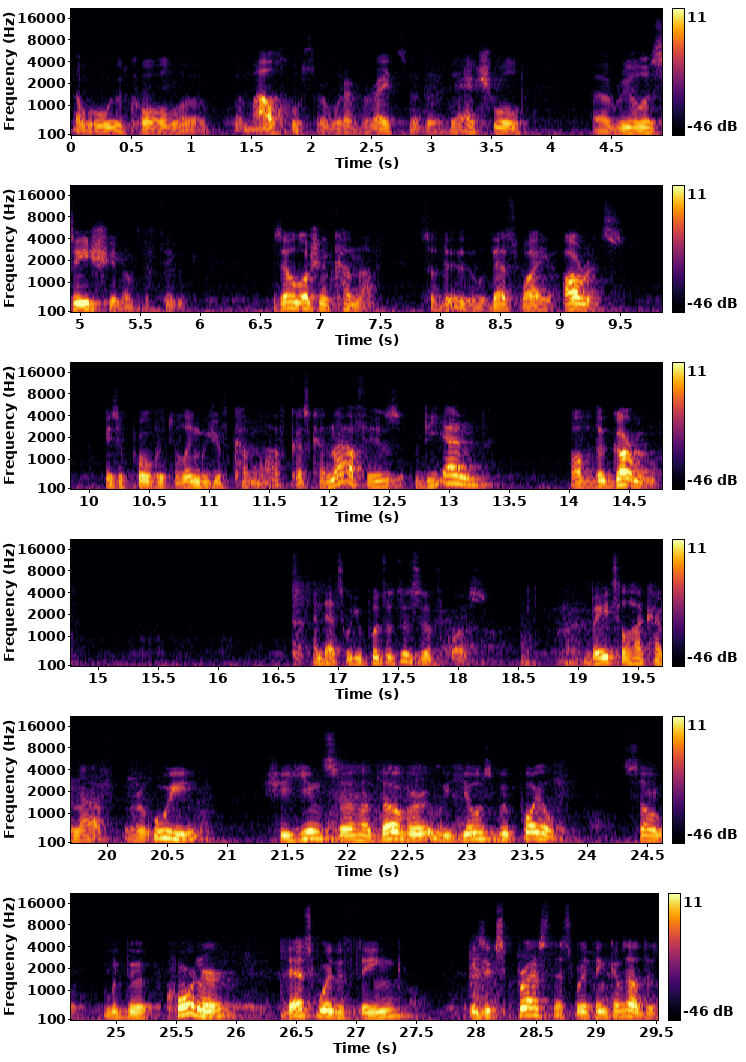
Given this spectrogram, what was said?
what we would call uh, the malchus or whatever, right? So the, the actual uh, realization of the thing. Kanaf. So the, that's why arts is appropriate to language of kanaf, because kanaf is the end of the garment. And that's where you put the tzitzis, of course. Veitel hakanaf, ra'ui, sheyimtza hadavar lihyos b'poil. So with the corner, that's where the thing is expressed. That's where the thing comes out. The,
